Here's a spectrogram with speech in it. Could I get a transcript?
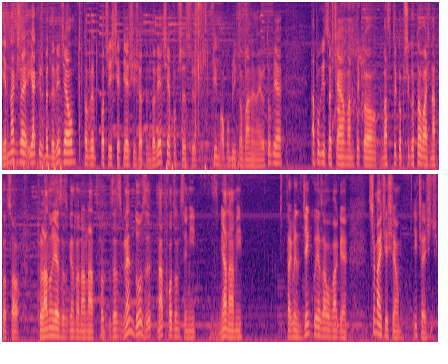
Jednakże, jak już będę wiedział, to wy oczywiście pierwsi się o tym dowiecie, poprzez już film opublikowany na YouTubie. A póki co chciałem wam tylko, was tylko przygotować na to, co planuję ze względu na nadcho- ze względu z nadchodzącymi zmianami. Tak więc dziękuję za uwagę, trzymajcie się i cześć.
